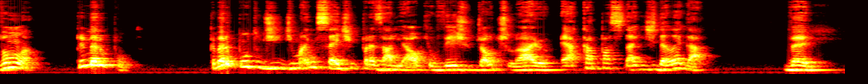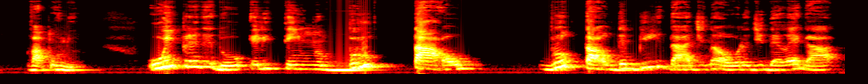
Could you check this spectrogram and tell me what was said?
Vamos lá. Primeiro ponto. Primeiro ponto de, de mindset empresarial que eu vejo de outlier é a capacidade de delegar. Velho, vá por mim. O empreendedor, ele tem uma brutal, brutal debilidade na hora de delegar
